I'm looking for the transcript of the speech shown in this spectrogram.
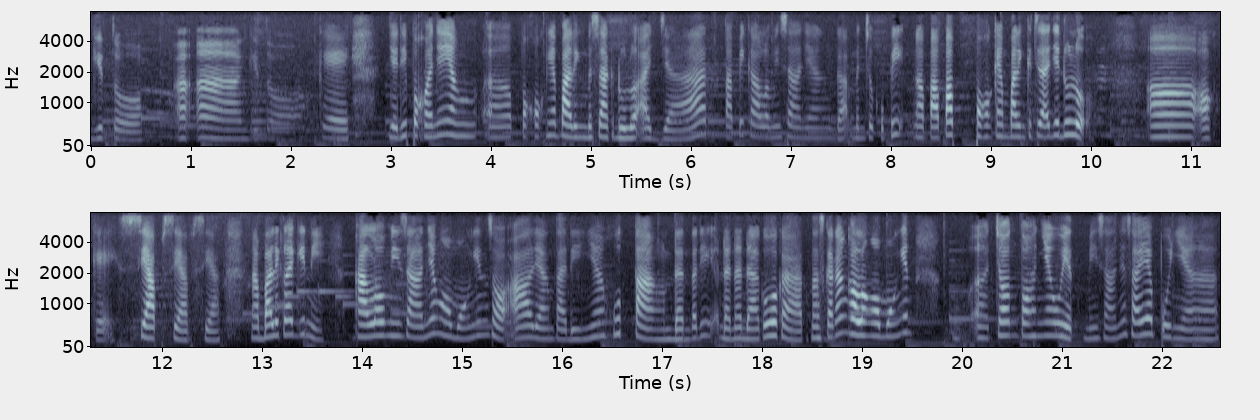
gitu uh -uh, gitu Oke, jadi pokoknya yang uh, pokoknya paling besar dulu aja. Tapi kalau misalnya nggak mencukupi, nggak apa-apa. Pokok yang paling kecil aja dulu. Oh, oke. Okay. Siap, siap, siap. Nah, balik lagi nih. Kalau misalnya ngomongin soal yang tadinya hutang dan tadi dana darurat. Nah, sekarang kalau ngomongin uh, contohnya wit, misalnya saya punya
